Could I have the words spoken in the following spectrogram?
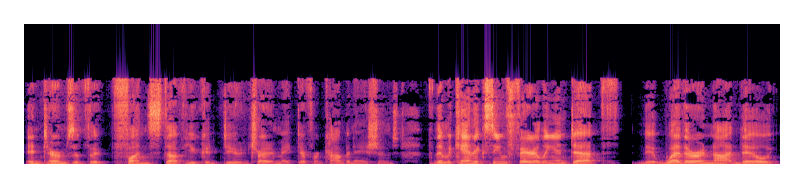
in terms of the fun stuff you could do to try to make different combinations. The mechanics seem fairly in depth. Whether or not they'll,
